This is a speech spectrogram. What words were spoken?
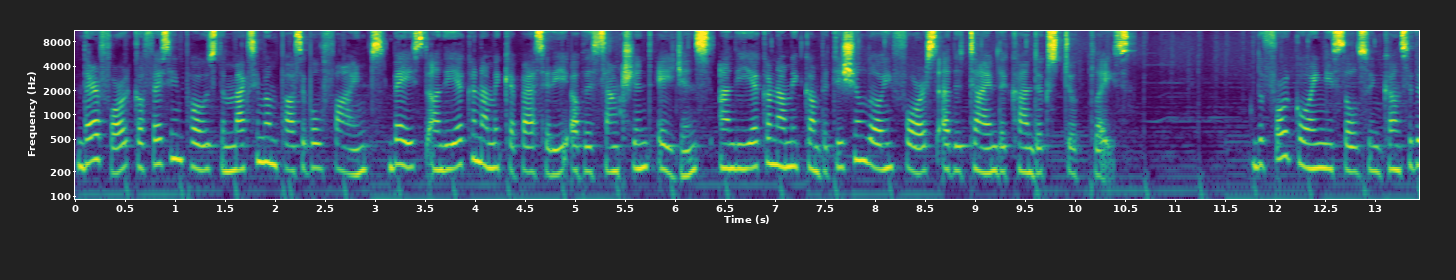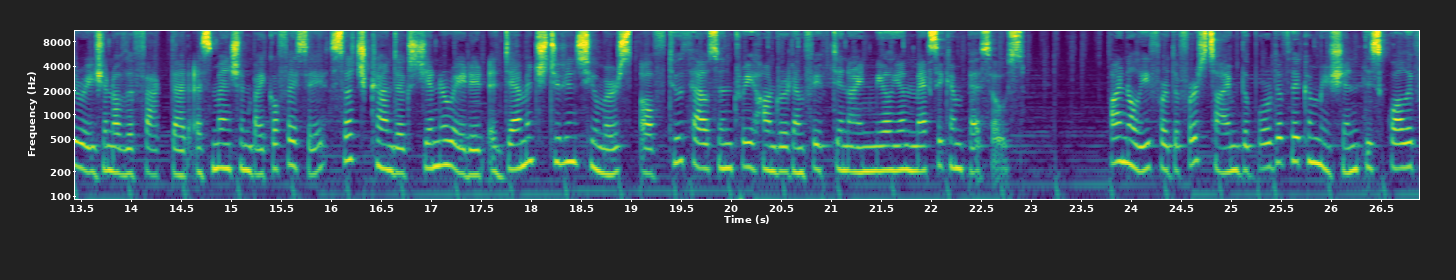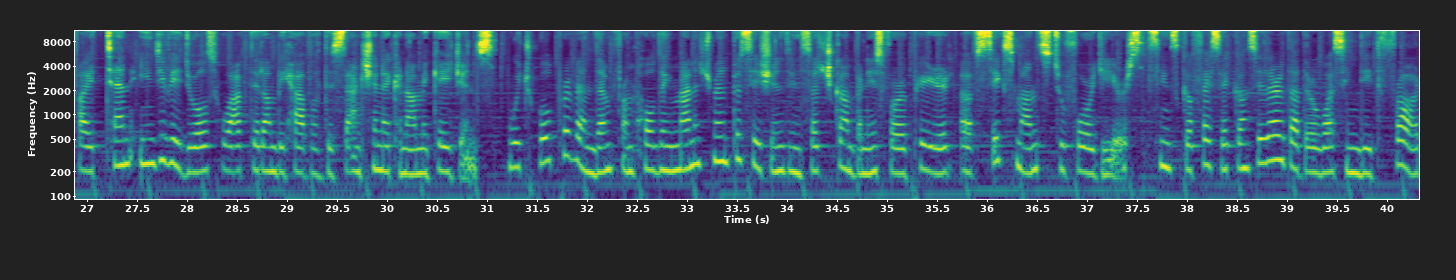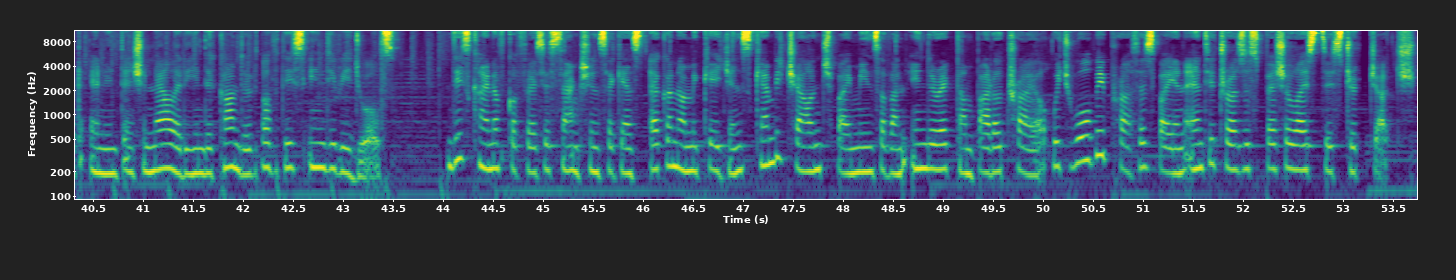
Therefore, COFECE imposed the maximum possible fines based on the economic capacity of the sanctioned agents and the economic competition law enforced at the time the conducts took place. The foregoing is also in consideration of the fact that, as mentioned by COFECE, such conducts generated a damage to consumers of 2,359 million Mexican pesos. Finally, for the first time, the board of the commission disqualified 10 individuals who acted on behalf of the sanctioned economic agents, which will prevent them from holding management positions in such companies for a period of 6 months to 4 years, since COFECE considered that there was indeed fraud and intentionality in the conduct of these individuals. This kind of COFECE sanctions against economic agents can be challenged by means of an indirect amparo trial, which will be processed by an antitrust specialized district judge.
